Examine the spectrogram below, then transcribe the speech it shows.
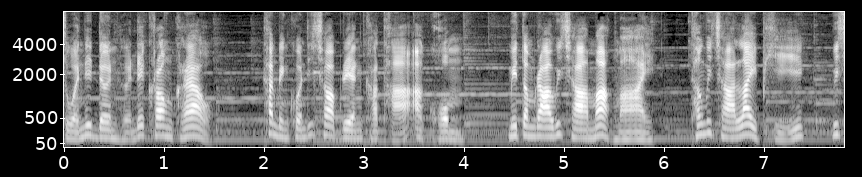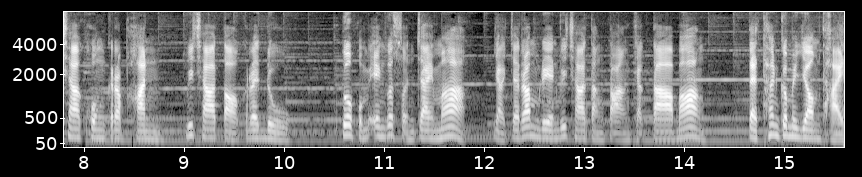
สวนนี่เดินเหินได้คล่องแคล่ว ท่านเป็นคนที่ชอบเรียนคาถาอาคม มีตำราวิชามากมาย ทั้งวิชาไล่ผี วิชาคงกระพัน วิชาต่อกระดูก ตัวผมเองก็สนใจมาก อยากจะร่ำเรียนวิชาต่างๆ จากตาบ้าง แต่ท่านก็ไม่ยอมถ่าย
